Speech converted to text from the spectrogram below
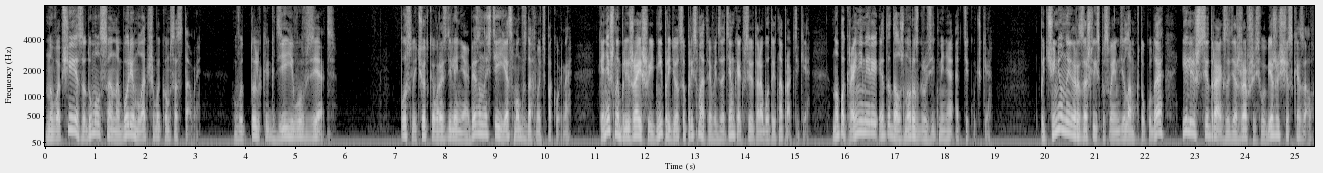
но вообще я задумался о наборе младшего комсостава. Вот только где его взять? После четкого разделения обязанностей я смог вздохнуть спокойно. Конечно, ближайшие дни придется присматривать за тем, как все это работает на практике, но, по крайней мере, это должно разгрузить меня от текучки. Подчиненные разошлись по своим делам кто куда, и лишь Седрах, задержавшись в убежище, сказал.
